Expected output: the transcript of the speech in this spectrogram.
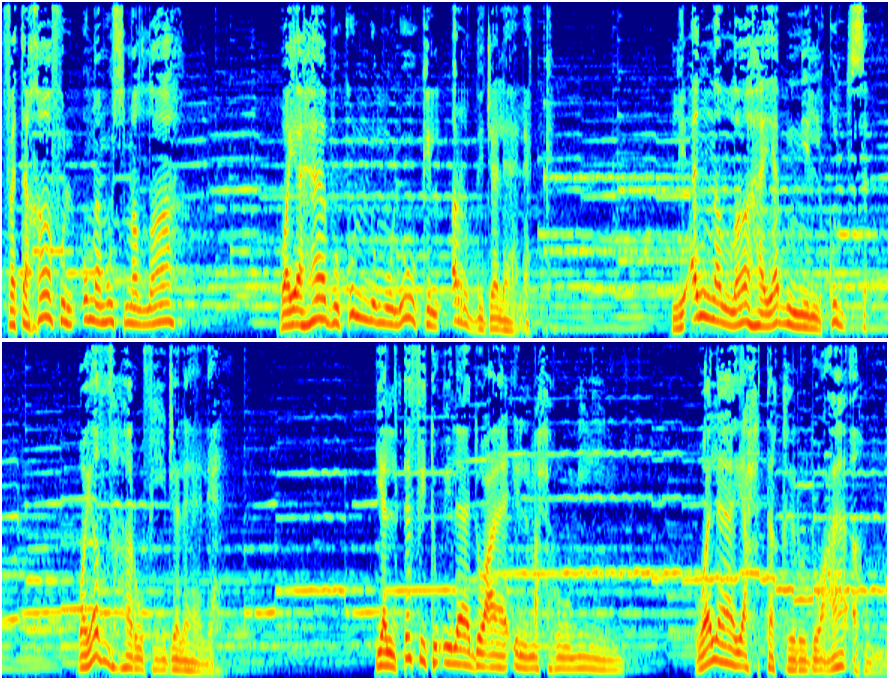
فتخاف الأمم اسم الله ويهاب كل ملوك الأرض جلالك. لأن الله يبني القدس ويظهر في جلاله. يلتفت إلى دعاء المحرومين ولا يحتقر دعاءهم.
